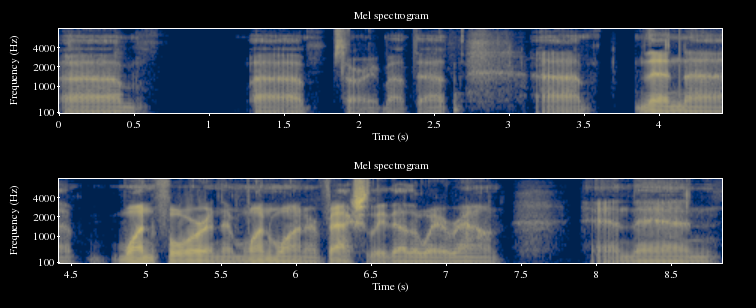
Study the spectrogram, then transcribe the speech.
Um, uh, sorry about that. Um, then uh, one four, and then one one, or actually the other way around, and then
